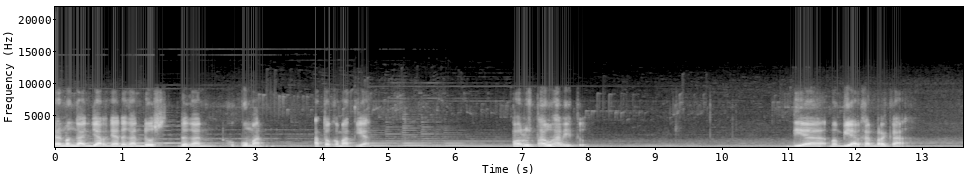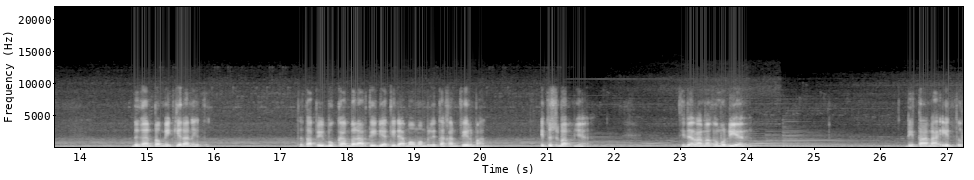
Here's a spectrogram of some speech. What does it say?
dan mengganjarnya dengan dos dengan hukuman atau kematian. Paulus tahu hal itu. Dia membiarkan mereka dengan pemikiran itu. Tetapi bukan berarti dia tidak mau memberitakan firman. Itu sebabnya tidak lama kemudian di tanah itu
